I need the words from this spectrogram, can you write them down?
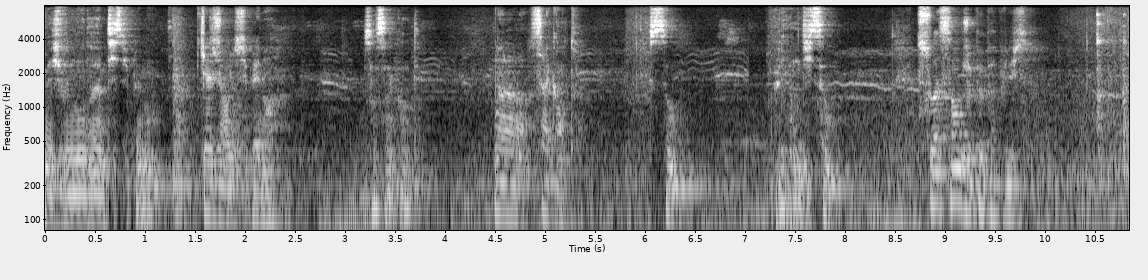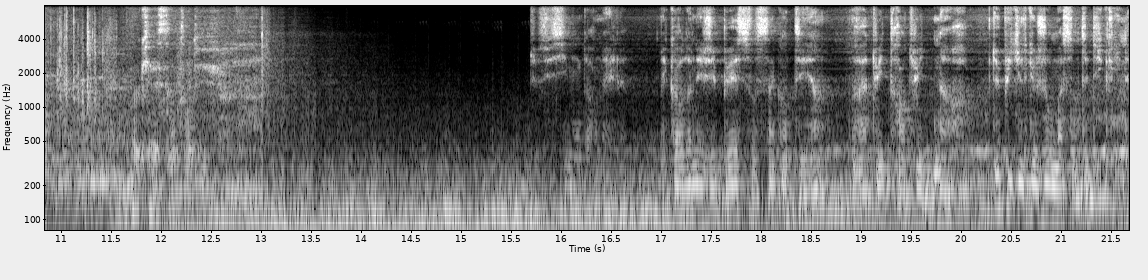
Mais je vous demanderai un petit supplément. Quel genre de supplément? 150. Non, non, non, 50. 100. Allez, on dit 100. 60, je peux pas plus. Ok, c'est entendu. Je suis Simon Dormel. Mes coordonnées GPS sont 51 28 38 Nord. Depuis quelques jours, ma santé décline.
